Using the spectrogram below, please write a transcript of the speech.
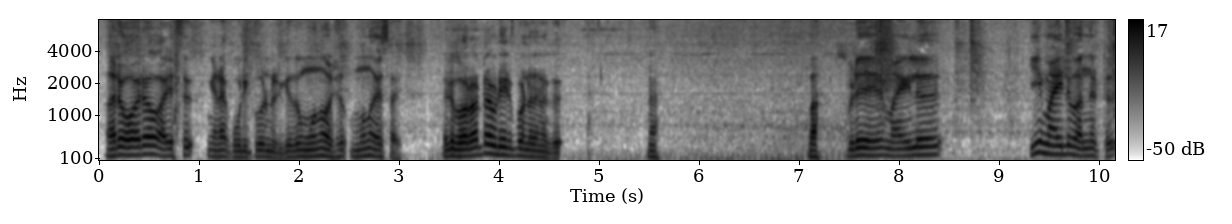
അന്നേരം ഓരോ വയസ്സ് ഇങ്ങനെ കൂടിക്കൊണ്ടിരിക്കും. ഇത് മൂന്ന് വർഷം മൂന്ന് വയസ്സായി. ഒരു പൊറോട്ട ഇവിടെ ഇരിപ്പുണ്ട് നിനക്ക്. വാ. ഇവിടെ മയിൽ ഈ മയിൽ വന്നിട്ട്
